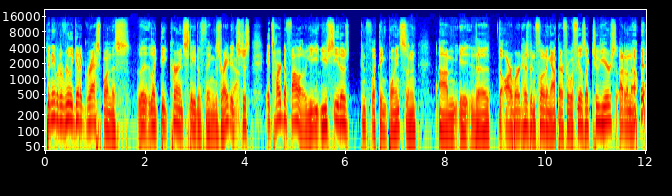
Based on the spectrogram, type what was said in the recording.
been able to really get a grasp on this, like the current state of things. Right? It's yeah. just it's hard to follow. You you see those conflicting points and um, the the R word has been floating out there for what feels like two years. I don't know. and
